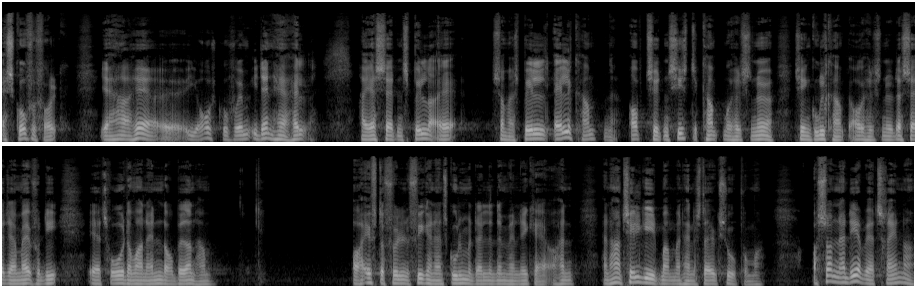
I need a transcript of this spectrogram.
at skuffe folk. Jeg har her øh, i Aarhus KFM, i den her hal, har jeg sat en spiller af, som har spillet alle kampene op til den sidste kamp mod Helsingør, til en guldkamp over Helsingør. Der satte jeg ham af, fordi jeg troede, der var en anden, der var bedre end ham. Og efterfølgende fik han hans guldmedalje, den ville han ikke have. Og han, han har tilgivet mig, men han er stadig sur på mig. Og sådan er det at være træner.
